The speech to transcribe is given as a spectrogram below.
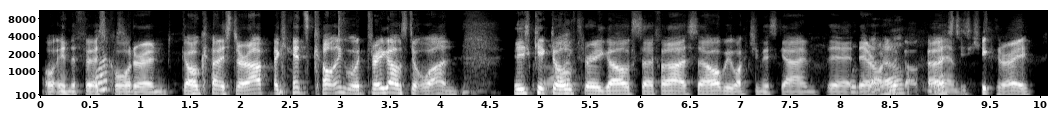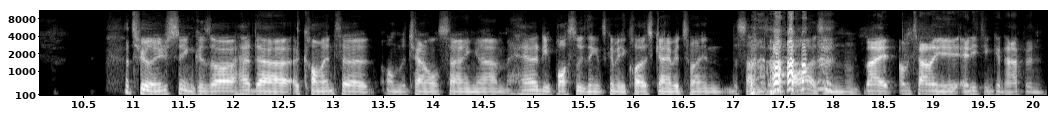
or in the first What? quarter, and Gold Coast are up against Collingwood, three goals to one. He's kicked all three goals so far, so I'll be watching this game. They're What they're the on hell? the Gold Coast. Yeah. He's kicked three. That's really interesting because I had uh, a commenter on the channel saying, um, "How do you possibly think it's going to be a close game between the Suns and the Pies?" And Mate, I'm telling you, anything can happen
